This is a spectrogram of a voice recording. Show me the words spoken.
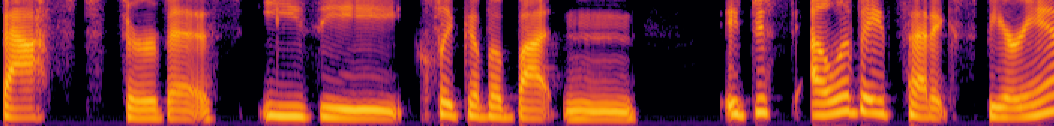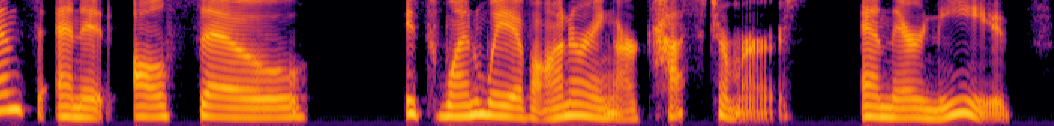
fast service, easy click of a button. It just elevates that experience and it also it's one way of honoring our customers and their needs.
